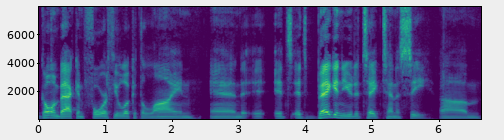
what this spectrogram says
going back and forth, you look at the line and it, it's it's begging you to take Tennessee. Um,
